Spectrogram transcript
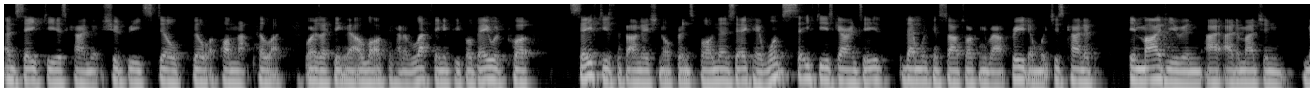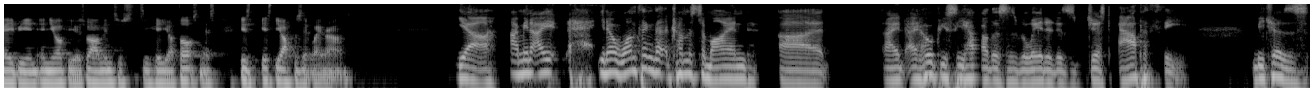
and safety is kind of should be still built upon that pillar. Whereas I think that a lot of the kind of left leaning people they would put safety as the foundational principle, and then say, okay, once safety is guaranteed, then we can start talking about freedom, which is kind of in my view, and I, would imagine maybe in, in your view as well. I'm interested to hear your thoughts on this. Is is the opposite way around? Yeah. I mean, I, you know, one thing that comes to mind, uh, I, I hope you see how this is related is just apathy because,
